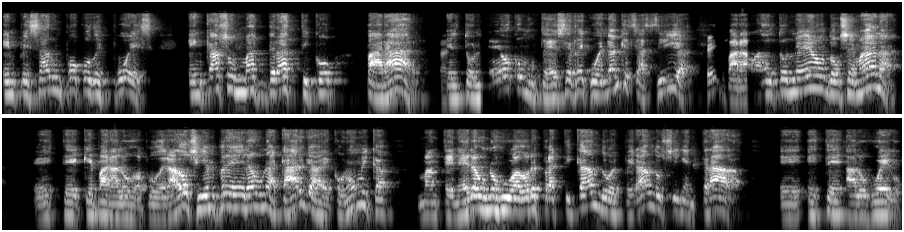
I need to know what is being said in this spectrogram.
empezar un poco después, en casos más drásticos, parar el torneo como ustedes se recuerdan que se hacía. Paraba el torneo dos semanas este, que para los apoderados siempre era una carga económica mantener a unos jugadores practicando, esperando sin entrada eh, este, a los juegos.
